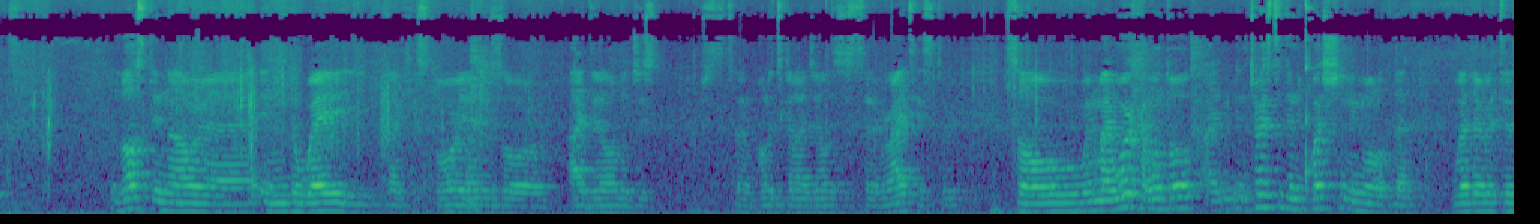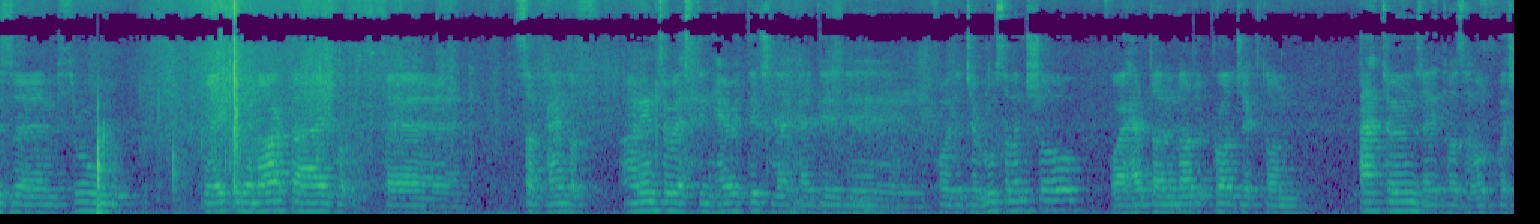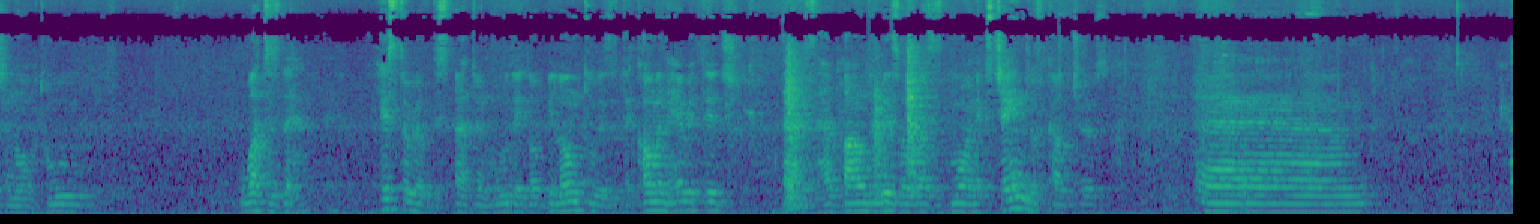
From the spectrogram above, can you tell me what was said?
lost in our uh, in the way like historians or ideologists, political ideologists uh, write history. So in my work, I want I'm interested in questioning all of that, whether it is um, through creating an archive of uh, some kind of uninteresting heritage like I did in, for the Jerusalem show, or I had done another project on patterns, and it was a whole question of who, what is the history of this pattern, who they belong to, is it a common heritage that is, have boundaries, or was it more an exchange of cultures? Um,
